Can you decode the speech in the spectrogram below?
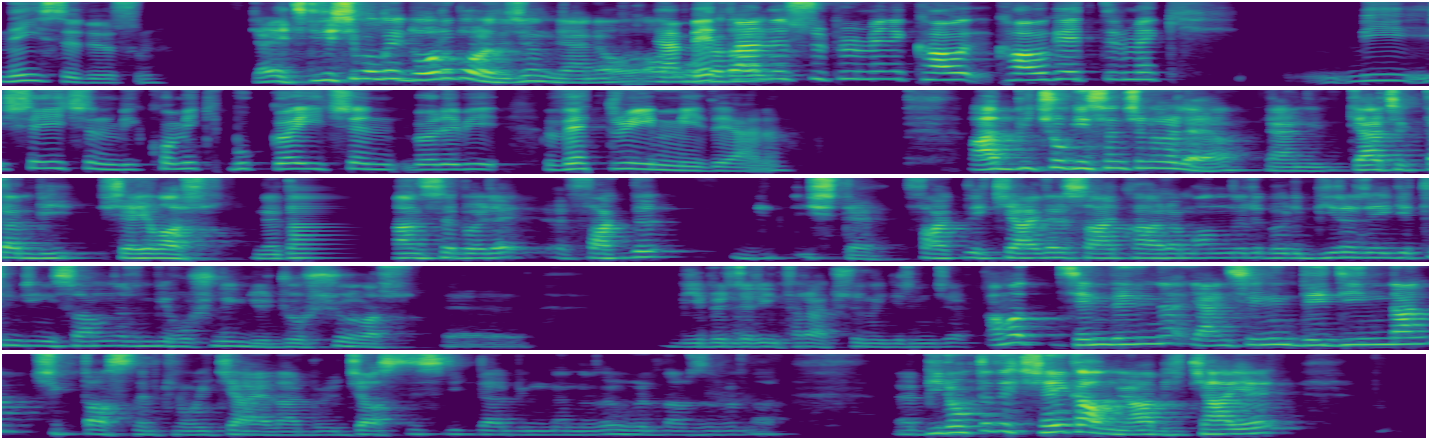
ne hissediyorsun? Ya etkileşim olayı doğru bu arada canım. Yani o, Yani o Batman'le kadar Superman'i kav- kavga ettirmek bir şey için, bir komik book guy için böyle bir wet dream miydi yani? Abi birçok insan için öyle ya. Yani gerçekten bir şey var. Nedense böyle farklı işte farklı hikayelere sahip kahramanları böyle bir araya getirince insanların bir hoşuna gidiyor. Coşuyorlar. Ee, birbirleri interaksiyona girince. Ama senin dediğinden yani senin dediğinden çıktı aslında bütün o hikayeler böyle Justice League'ler bilmem neler ıvırlar zıvırlar. Ee, Bir noktada şey kalmıyor abi hikaye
